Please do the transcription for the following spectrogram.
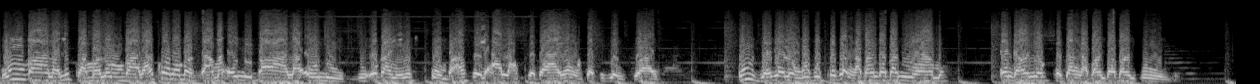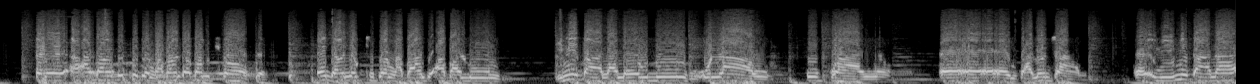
Umbala ligama lombala akhona amagama emibala oluhlu okanye nesikhumba asele alahlekayo angasasetyenziswayo umzekelo ngoku uthethwa ngabantu abamnyama endaweni yokuthetha ngabantu abantsundu um abantu kuthethwe ngabantu abamhlophe endaweni yokuthethwa ngabantu abalungu. Yimibala le ulungu ulawu ugwanya um njalo njalo. Um yimibala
